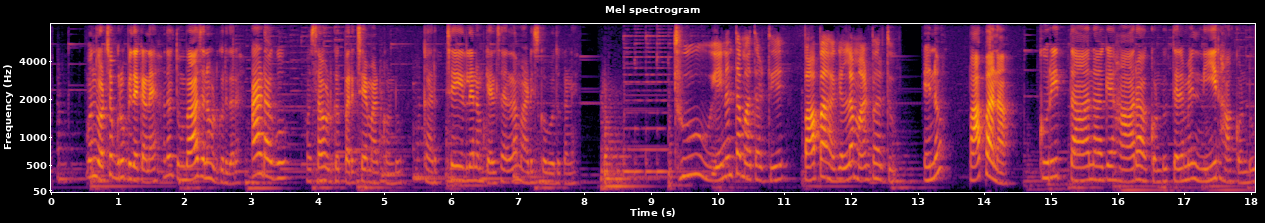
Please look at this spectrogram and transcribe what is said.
ಒಂದು ವಾಟ್ಸಪ್ ಗ್ರೂಪ್ ಇದೆ ಕಣೆ ಅದ್ರಲ್ಲಿ ತುಂಬ ಜನ ಹುಡುಗರಿದ್ದಾರೆ ಆ್ಯಡ್ ಆಗು ಹೊಸ ಹುಡುಗರ ಪರಿಚಯ ಮಾಡಿಕೊಂಡು. ಖರ್ಚೇ ಇಲ್ಲದೆ ನಮ್ಮ ಕೆಲಸ ಎಲ್ಲ ಮಾಡಿಸ್ಕೋಬೋದು ಕಣೆ. ಥೂ ಏನಂತ ಮಾತಾಡ್ತೀಯ ಪಾಪ ಹಾಗೆಲ್ಲ ಮಾಡಬಾರ್ದು. ಏನು? ಪಾಪನಾ? ಕುರಿ ತಾನಾಗೆ ಹಾರ ಹಾಕೊಂಡು ತಲೆ ಮೇಲೆ ನೀರು ಹಾಕೊಂಡು.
